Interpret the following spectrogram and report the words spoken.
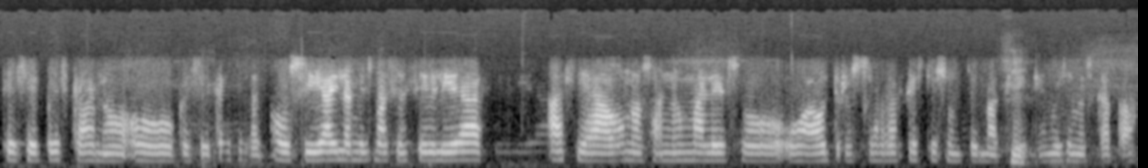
que se pescan o, que se cazan o si hay la misma sensibilidad hacia unos animales o, a otros. La verdad que esto es un tema que, a mí se me escapa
